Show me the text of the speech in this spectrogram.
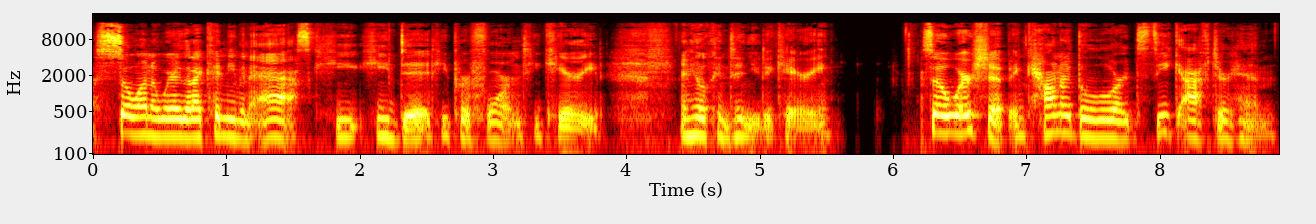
so unaware that I couldn't even ask, he, he did, he performed, he carried, and he'll continue to carry. So worship, encounter the Lord, seek after him.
